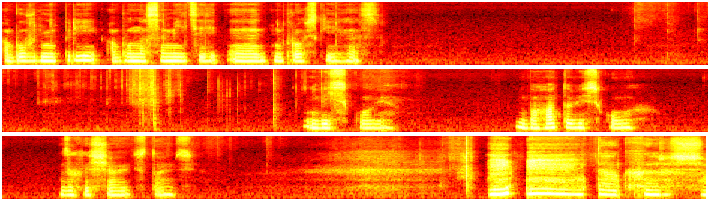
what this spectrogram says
або в Дніпрі, або на самій цій е, Дніпровській ГЕС. Військові. Багато військових захищають станцію. Так, хорошо.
